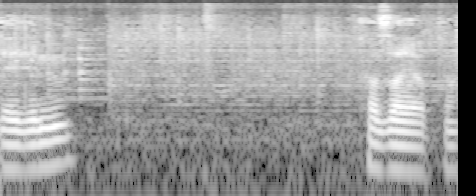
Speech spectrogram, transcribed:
dedim. Kaza yaptım.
